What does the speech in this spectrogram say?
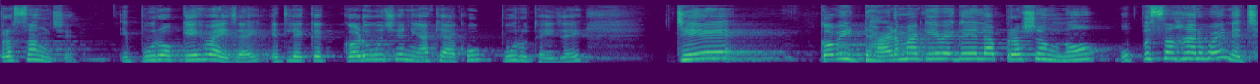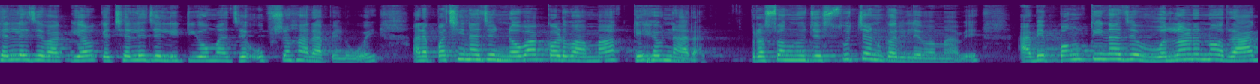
પ્રસંગ છે, એ પૂરો કહેવાય જાય એટલે કે કડવું છે ને આખે આખું પૂરું થઈ જાય. જે કવિ ઢાળમાં કહેવાય ગયેલા પ્રસંગનો ઉપસંહાર હોય ને, છેલ્લે જે વાક્ય કે છેલ્લે જે લીટીઓમાં જે ઉપસંહાર આપેલો હોય અને પછીના જે નવા કડવામાં કહેવનારા પ્રસંગનું જે સૂચન કરી લેવામાં આવે, આ બે પંક્તિના જે વલણનો રાગ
